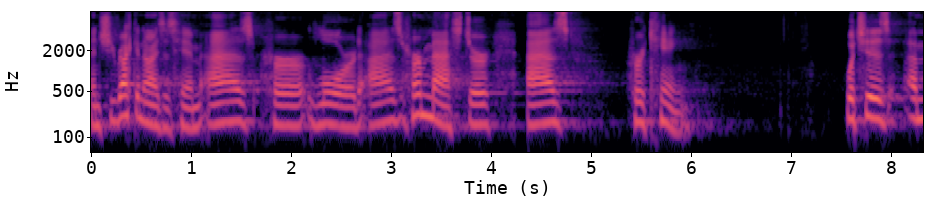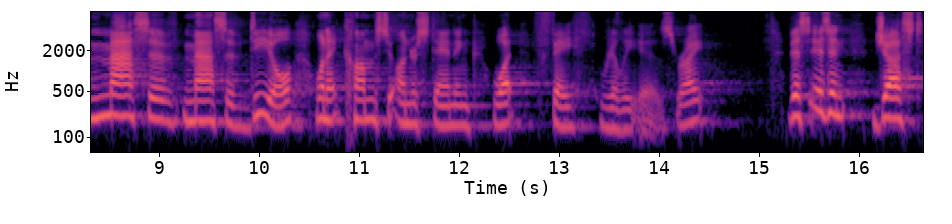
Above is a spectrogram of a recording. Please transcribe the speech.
And she recognizes him as her Lord, as her master, as her king, which is a massive, massive deal when it comes to understanding what faith really is, right? This isn't just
